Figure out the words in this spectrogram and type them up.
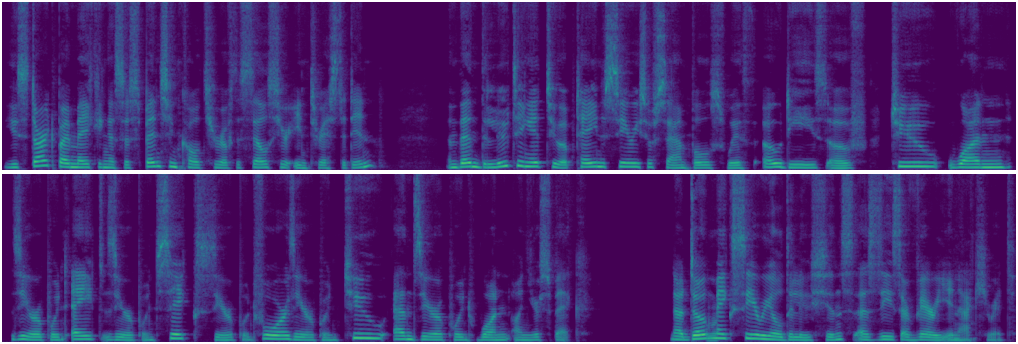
You start by making a suspension culture of the cells you're interested in, and then diluting it to obtain a series of samples with ODs of 2, 1, 0.8, 0.6, 0.4, 0.2, and 0.1 on your spec. Now, don't make serial dilutions, as these are very inaccurate.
